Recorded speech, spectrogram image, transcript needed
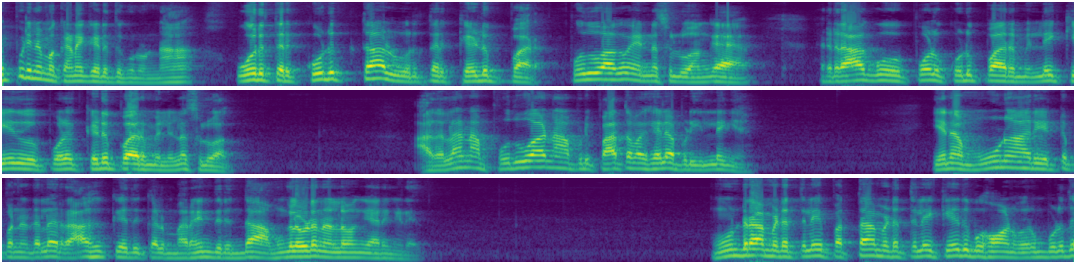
எப்படி நம்ம கணக்கு எடுத்துக்கணும்னா ஒருத்தர் கொடுத்தால் ஒருத்தர் கெடுப்பார். பொதுவாகவே என்ன சொல்லுவாங்க? ராகுவை போல் கொடுப்பாரும் இல்லை கேதுவை போல கெடுப்பாரும் இல்லைன்னா சொல்லுவாங்க. அதெல்லாம் நான் பொதுவாக நான் அப்படி பார்த்த வகையில் அப்படி இல்லைங்க. ஏன்னா மூணு ஆறு எட்டு பன்னெண்டில் ராகு கேதுக்கள் மறைந்திருந்தால் அவங்களோட நல்லவங்க யாரும் கிடையாது. மூன்றாம் இடத்திலே பத்தாம் இடத்திலே கேது பகவான் வரும்பொழுது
